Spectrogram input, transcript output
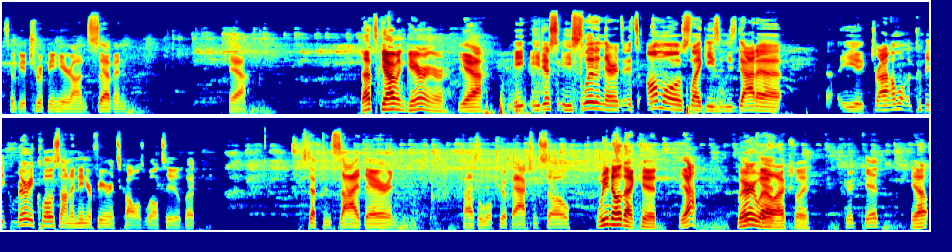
It's going to be a tripping here on seven. Yeah. That's Gavin Geringer. Yeah, he, he just he slid in there. It's, it's almost like he's he's got a he try almost, could be very close on an interference call as well too, but stepped inside there and caused a little trip action. So We know that kid yeah, very Good well, kid. actually. good kid. Yep.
